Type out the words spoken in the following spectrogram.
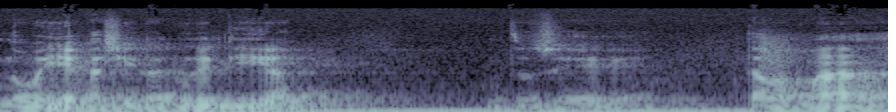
no veía casi la luz del día, entonces estaba más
